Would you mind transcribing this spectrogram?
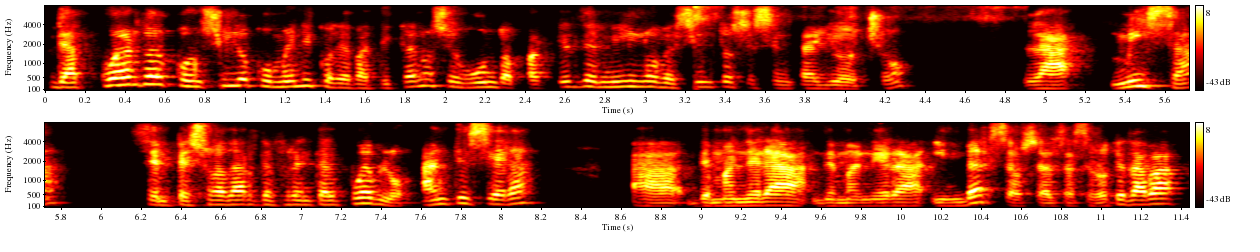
De acuerdo al Concilio Ecuménico de Vaticano II, a partir de 1968, la misa se empezó a dar de frente al pueblo. Antes era de, manera, de manera inversa, o sea, el sacerdote daba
